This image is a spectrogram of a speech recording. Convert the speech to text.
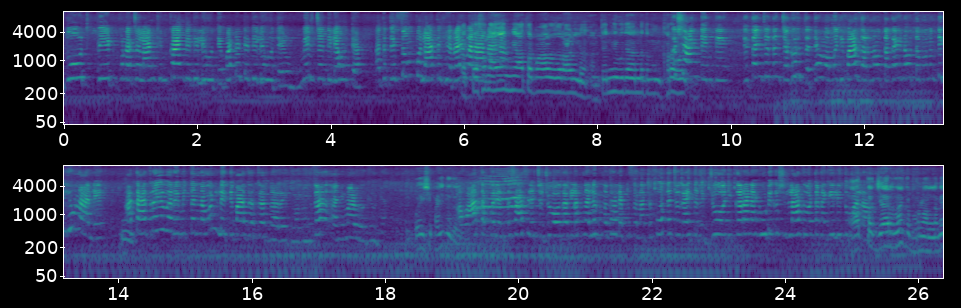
दूध पीठ कुणाच्याला आणखीन कांदे दिले होते बटाटे दिले होते मिरच्या दिल्या होत्या. आता ते संपलं आता हे आता रविवार तसं आला नाही ना. मी आता बाळ जर आणलं आणि त्यांनी उद्या आणलं तर मग खराब कसे होईल. आणते ते? ते त्यांच्या त्यांच्या घरचं. तेव्हा मध्ये बाजार नव्हता काही नव्हतं म्हणून ते घेऊन आले. आता आज रविवार आहे मी त्यांना म्हणले ते बाजार करणार आहेत म्हणून. जा आणि माळव घेऊन या. पैसे पाहिजे अहो आतापर्यंत सासऱ्याच्या जीवा लागलात ना लग्न झाल्यापासून आता स्वतःच्या काहीतरी जीवानी करा ना एवढी कशी लाज वाटाना गेली आता तुम्हाला जार नाही का भरून आणलं मी?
